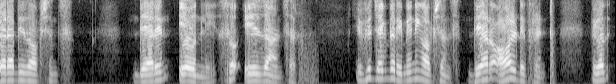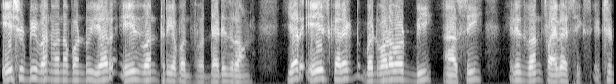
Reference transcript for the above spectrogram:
where are these options they are in A only so A is the answer if you check the remaining options they are all different because A should be 1 1 upon 2 here A is 1 3 upon 4 that is wrong. Here A is correct but what about B? Uh, C it is 1 5 by 6 it should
